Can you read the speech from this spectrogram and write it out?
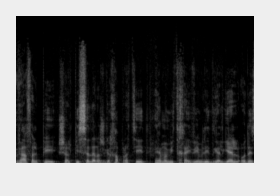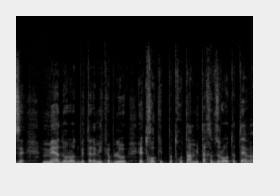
ואף על פי שעל פי סדר השגחה פרטית, הם המתחייבים להתגלגל עוד איזה מאה דורות בטרם יקבלו את חוק התפתחותם מתחת זרועות הטבע.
